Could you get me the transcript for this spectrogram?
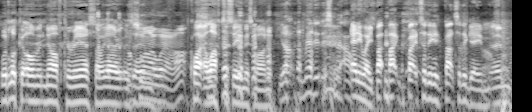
Would look at home at North Korea. So yeah, it was um, quite a laugh to see him this morning. Yeah, and we edit this out anyway, back back back to the back to the game. Um,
